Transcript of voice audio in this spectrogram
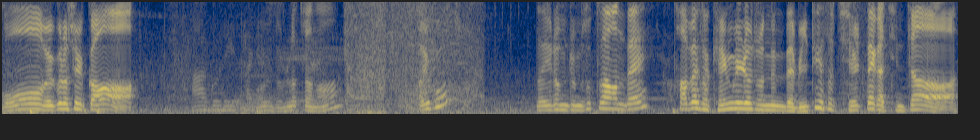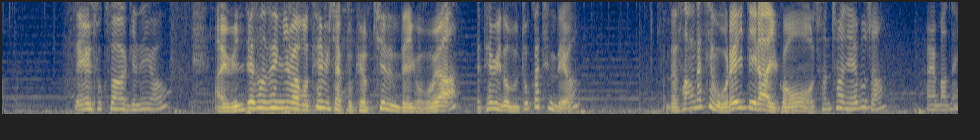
오, 왜 그러실까? 어. 놀랐잖아? 아이고? 나 이러면 좀 속상한데? 탑에서 갱 흘려줬는데 밑에서 질 때가 진짜 제일 속상하긴 해요 아니 윈제 선생님하고 템이 자꾸 겹치는데 이거 뭐야? 템이 너무 똑같은데요? 근데 상대팀 오레이디라 이거 천천히 해보자 할만해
